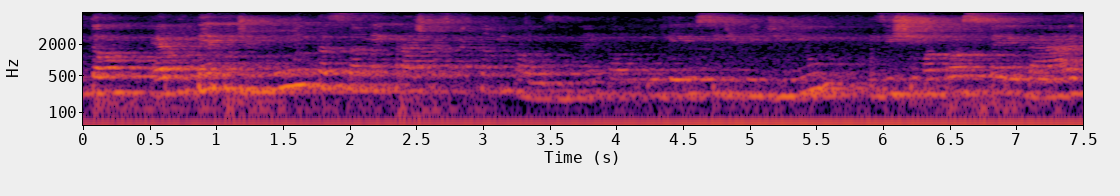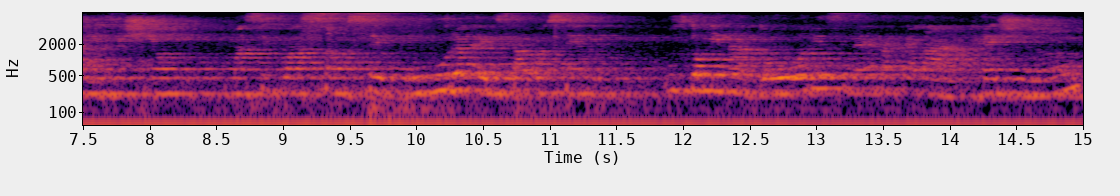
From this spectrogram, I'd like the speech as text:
Então era um tempo de muitas também práticas pecaminosas. Né? O reino se dividiu, existia uma prosperidade, existia uma situação segura, eles estavam sendo os dominadores né, daquela região.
